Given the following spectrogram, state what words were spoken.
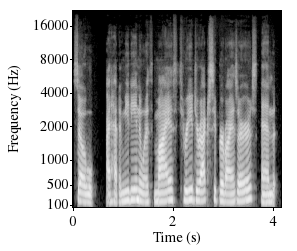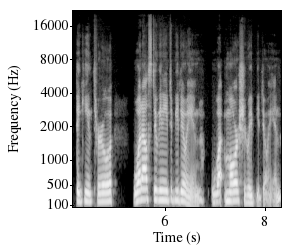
So I had a meeting with my three direct supervisors and thinking through what else do we need to be doing? What more should we be doing?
